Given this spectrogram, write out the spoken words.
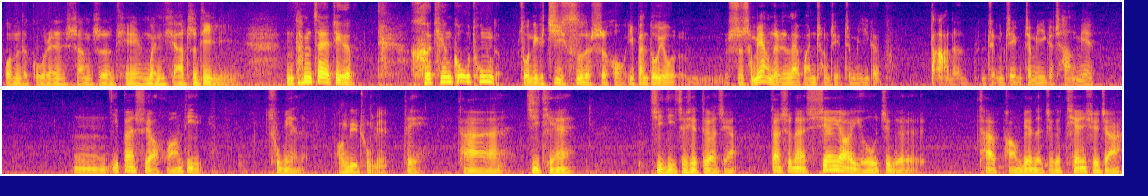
我们的古人上知天文，下知地理，他们在这个和天沟通的做那个祭祀的时候，一般都有是什么样的人来完成这这么一个？大的这么这这么一个场面，嗯，一般是要皇帝出面的。皇帝出面，对，他祭天、祭地这些都要这样。但是呢，先要由这个他旁边的这个天学家，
